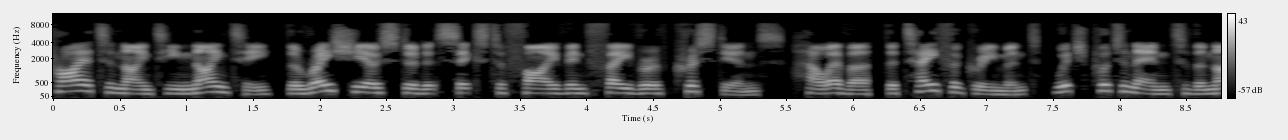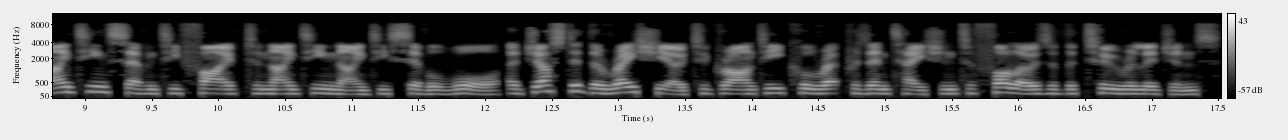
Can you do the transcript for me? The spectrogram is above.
Prior to 1990, the ratio stood at 6 to 5 in favor of Christians, however, the Taif agreement, which put an end to the 1975–1990 Civil War, adjusted the ratio to grant equal representation to followers of the two religions.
